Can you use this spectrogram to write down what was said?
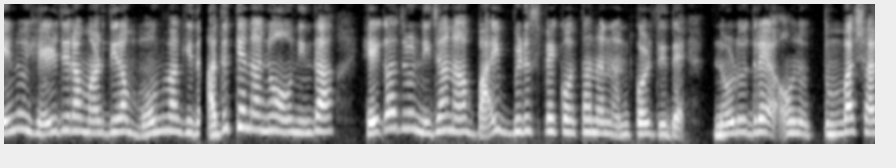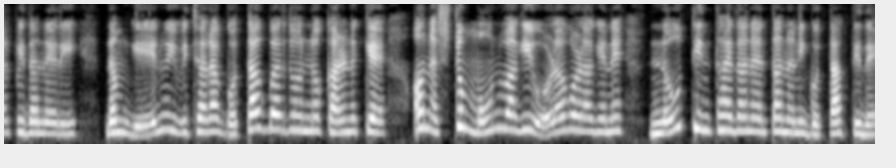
ಏನು ಹೇಳ್ದಿರಾ ಮಾಡ್ದಿರಾ ಮೌನವಾಗಿದೆ ಅದಕ್ಕೆ ನಾನು ಅವನಿಂದ ಹೇಗಾದ್ರೂ ನಿಜಾನ ಬಾಯಿ ಬಿಡಿಸ್ಬೇಕು ಅಂತ ನಾನು ಅನ್ಕೊಳ್ತಿದ್ದೆ. ನೋಡಿದ್ರೆ ಅವನು ತುಂಬಾ ಶಾರ್ಪ್ ಇದ್ದಾನೆ ರೀ. ನಮ್ಗೇನು ಈ ವಿಚಾರ ಗೊತ್ತಾಗ್ಬಾರ್ದು ಅನ್ನೋ ಕಾರಣಕ್ಕೆ ಅವನಷ್ಟು ಮೌನವಾಗಿ ಒಳಗೊಳಗೇನೆ ನೋವು ತಿಂತಾ ಇದ್ದಾನೆ ಅಂತ ನನಗೆ ಗೊತ್ತಾಗ್ತಿದೆ.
